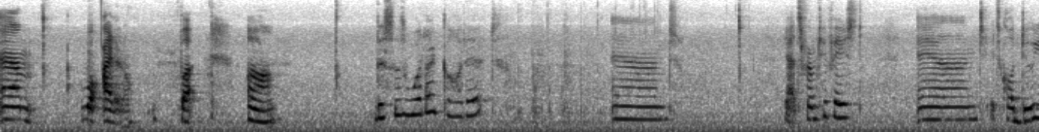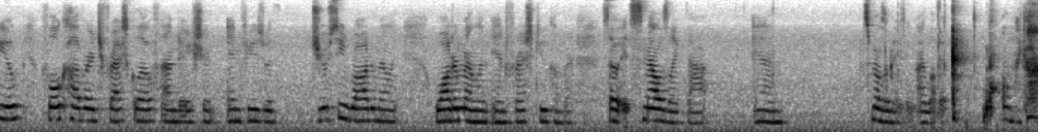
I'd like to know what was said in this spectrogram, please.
Um, well, I don't know. But, um, this is what I got it. And, yeah, it's from Too Faced. And it's called Do You Full Coverage Fresh Glow Foundation infused with juicy watermelon, watermelon and fresh cucumber. So it smells like that. And smells amazing. I love it. Oh my god.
